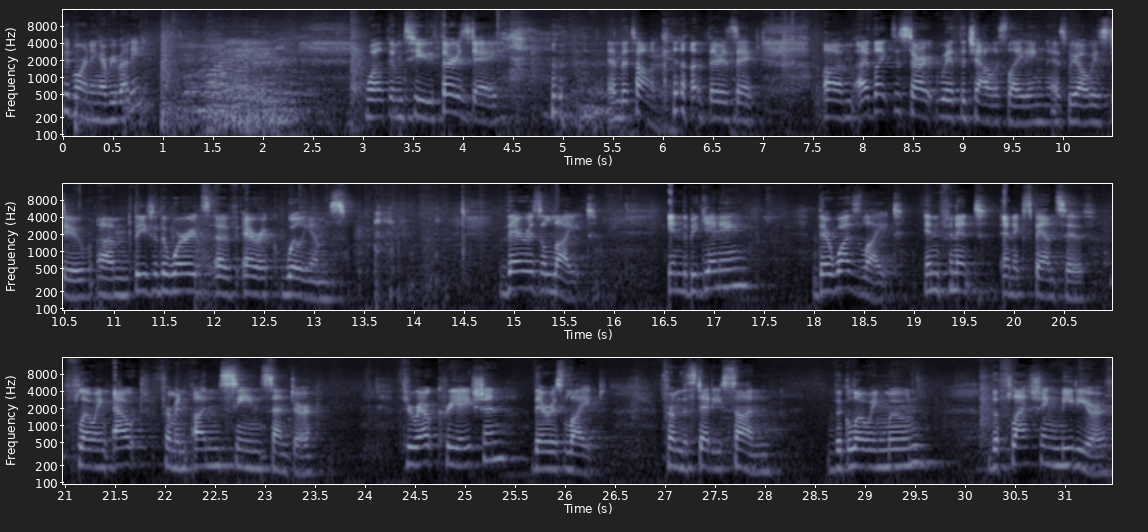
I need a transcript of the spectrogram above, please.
Good morning, everybody. Good morning. Welcome to Thursday and the talk on Thursday. Um, I'd like to start with the chalice lighting, as we always do. Um, these are the words of Eric Williams There is a light. In the beginning, there was light, infinite and expansive, flowing out from an unseen center. Throughout creation, there is light from the steady sun, the glowing moon, the flashing meteor,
